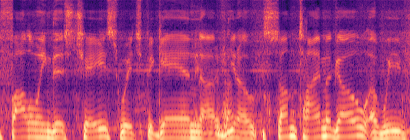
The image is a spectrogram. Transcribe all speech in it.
following this chase, which began, uh, you know, some time ago. Uh, we've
